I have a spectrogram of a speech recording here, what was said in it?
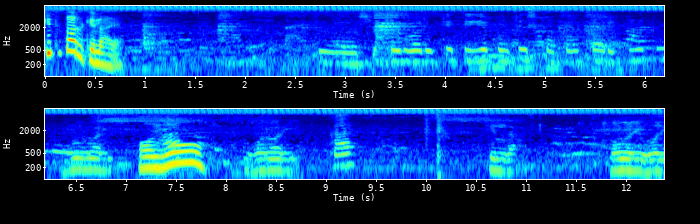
किती तारखेला आहे? हो यो गुरुवारी काय शिमगा होळी होळी.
